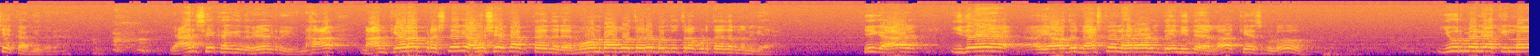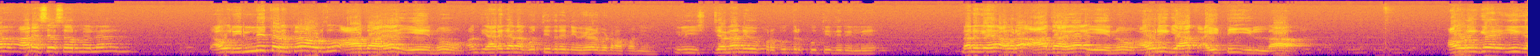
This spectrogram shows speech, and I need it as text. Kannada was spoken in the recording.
ಶೇಕ್ ಆಗಿದ್ದಾರೆ. ಯಾರು ಶೇಕ್ ಆಗಿದ್ದಾರೆ ಹೇಳ್ರಿ. ನಾ, ನಾನು ಕೇಳೋ ಪ್ರಶ್ನೆಗೆ ಅವ್ರು ಶೇಕ್ ಆಗ್ತಾ ಇದ್ದಾರೆ. ಮೋಹನ್ ಭಾಗವತ್ ಅವರೇ ಬಂದು ಉತ್ತರ ಕೊಡ್ತಾ ಇದ್ದಾರೆ ನನಗೆ. ಈಗ ಇದೇ ಯಾವುದು ನ್ಯಾಷನಲ್ ಹೆರಾಲ್ಡ್ ಏನಿದೆ ಅಲ್ಲ ಕೇಸ್ಗಳು? ಇವ್ರ ಮೇಲೆ ಯಾಕಿಲ್ಲ ಆರ್ ಎಸ್ ಎಸ್ ಅವ್ರ ಮೇಲೆ? ಅವ್ರು ಇಲ್ಲಿ ತನಕ ಅವ್ರದ್ದು ಆದಾಯ ಏನು ಅಂತ ಯಾರಿಗಾನ ಗೊತ್ತಿದ್ರೆ ನೀವು ಹೇಳ್ಬಿಟ್ರಪ್ಪ ನೀವು. ಇಲ್ಲಿ ಇಷ್ಟು ಜನ ನೀವು ಪ್ರಬುದ್ಧರು ಕೂತಿದ್ದೀರಿ ಇಲ್ಲಿ. ನನಗೆ ಅವರ ಆದಾಯ ಏನು? ಅವ್ರಿಗೆ ಯಾಕೆ ಐ ಟಿ ಇಲ್ಲ? ಅವರಿಗೆ ಈಗ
